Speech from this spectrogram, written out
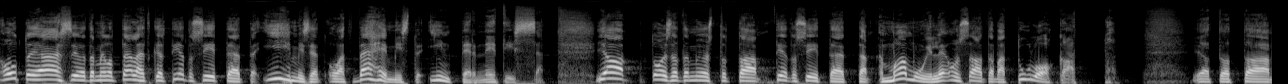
outoja asioita meillä on tällä hetkellä tieto siitä, että ihmiset ovat vähemmistö internetissä. Ja toisaalta myös tota, tieto siitä, että mamuille on saatava tulokatto. Ja tota,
